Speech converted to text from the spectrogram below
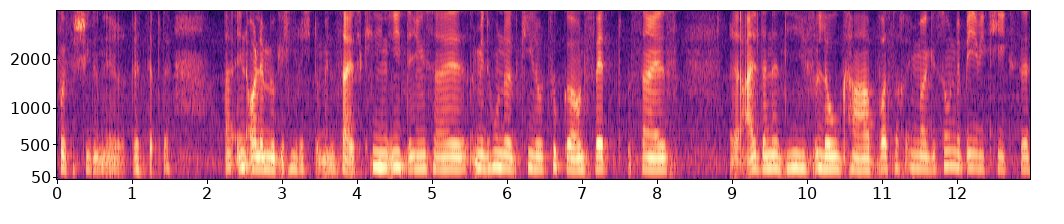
voll verschiedene Rezepte. Äh, in alle möglichen Richtungen, sei es Clean Eating, sei es mit 100 Kilo Zucker und Fett, sei es äh, alternativ, Low Carb, was auch immer, gesunde Babykekse,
